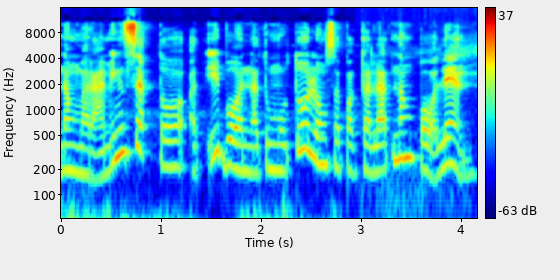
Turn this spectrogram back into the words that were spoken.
ng maraming insekto at ibon na tumutulong sa pagkalat ng pollen.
